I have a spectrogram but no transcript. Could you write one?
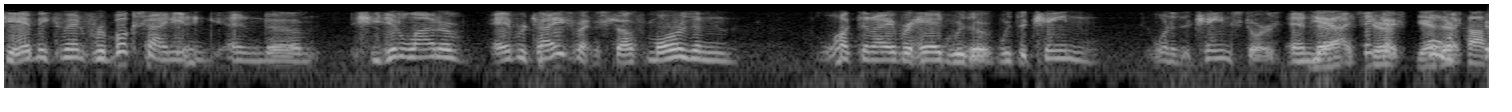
she had me come in for a book signing, and, and um, she did a lot of advertisement and stuff, more than luck than I ever had with a with the chain one of the chain stores. And Yeah, uh, I think sure. I Yeah, they're like tough.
